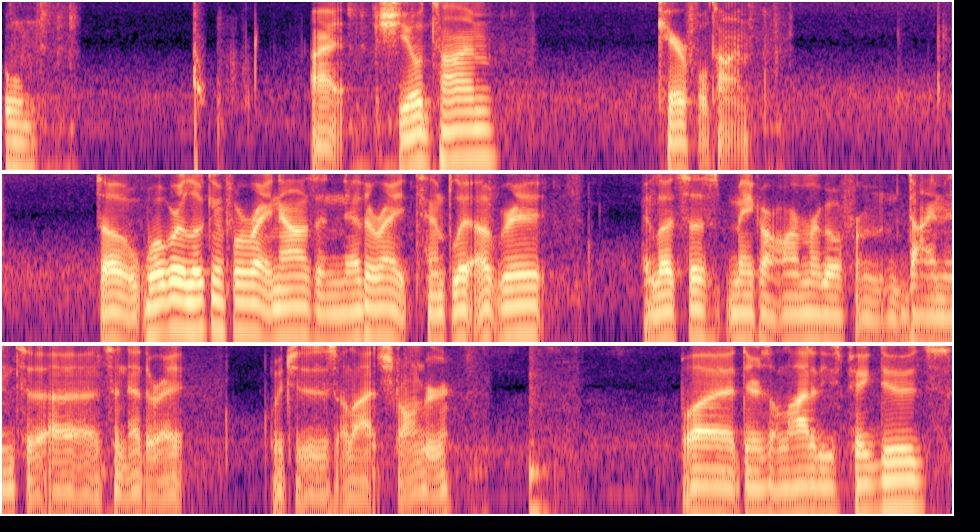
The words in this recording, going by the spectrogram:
Boom. Alright, shield time. Careful time. So what we're looking for right now is a netherite template upgrade. It lets us make our armor go from diamond to uh, to netherite, which is a lot stronger. But there's a lot of these pig dudes,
